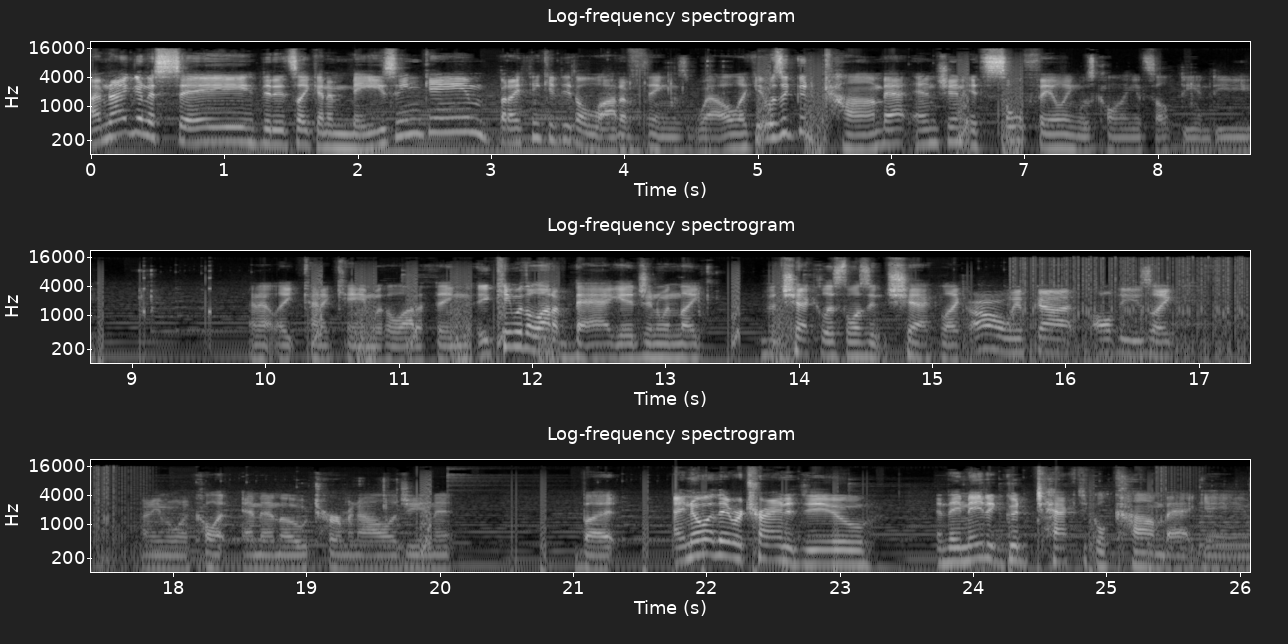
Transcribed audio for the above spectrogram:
I'm not gonna say that it's like an amazing game, but I think it did a lot of things well. Like it was a good combat engine. Its sole failing was calling itself D&D. And that like kind of came with a lot of things. It came with a lot of baggage and when like the checklist wasn't checked, like, oh, we've got all these like, I don't even want to call it MMO terminology in it. But I know what they were trying to do and they made a good tactical combat game.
